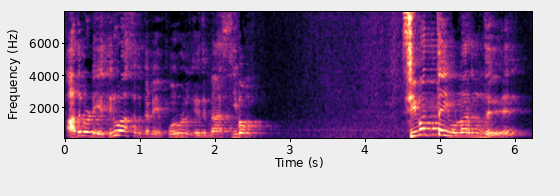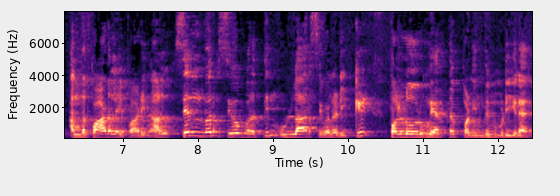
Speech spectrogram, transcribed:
அதனுடைய திருவாசகத்துடைய பொருள் எதுன்னா சிவம். சிவத்தை உணர்ந்து அந்த பாடலை பாடினால் செல்வர் சிவபுரத்தின் உள்ளார் சிவனடிக்கு பல்லோரும் ஏர்த்த பணிந்துன்னு முடிகிறார்.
